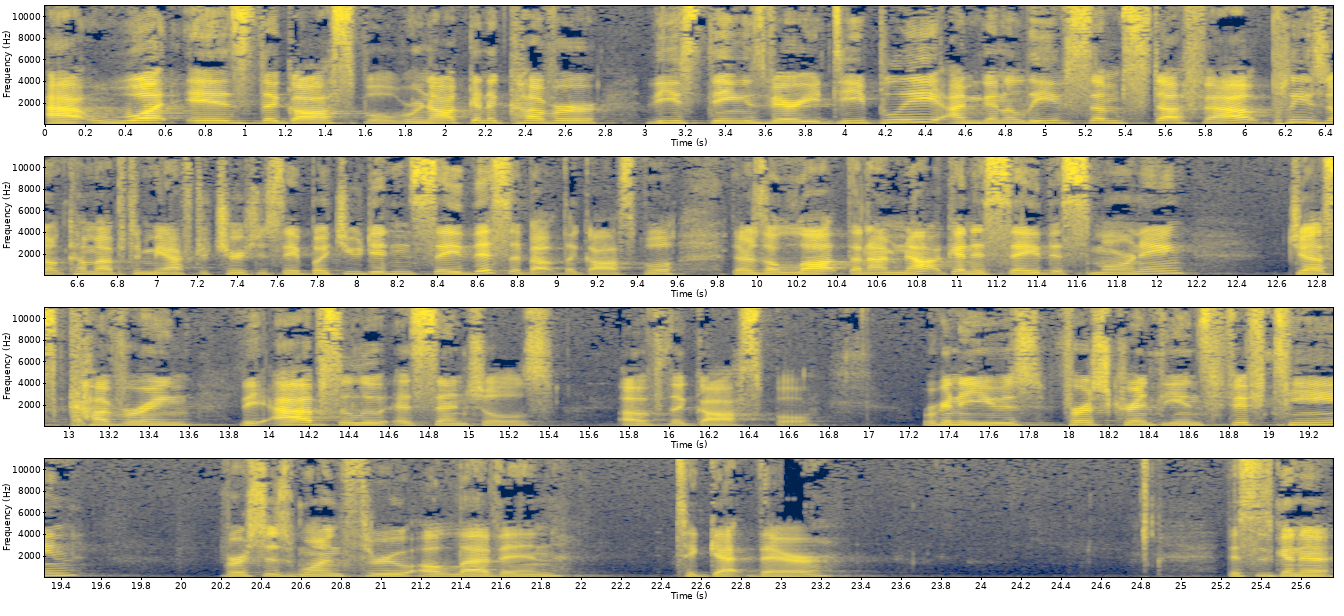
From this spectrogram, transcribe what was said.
at what is the gospel. We're not going to cover these things very deeply. I'm going to leave some stuff out. Please don't come up to me after church and say, but you didn't say this about the gospel. There's a lot that I'm not going to say this morning, just covering the absolute essentials of the gospel. We're going to use 1 Corinthians 15, verses 1 through 11 to get there. This is going to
